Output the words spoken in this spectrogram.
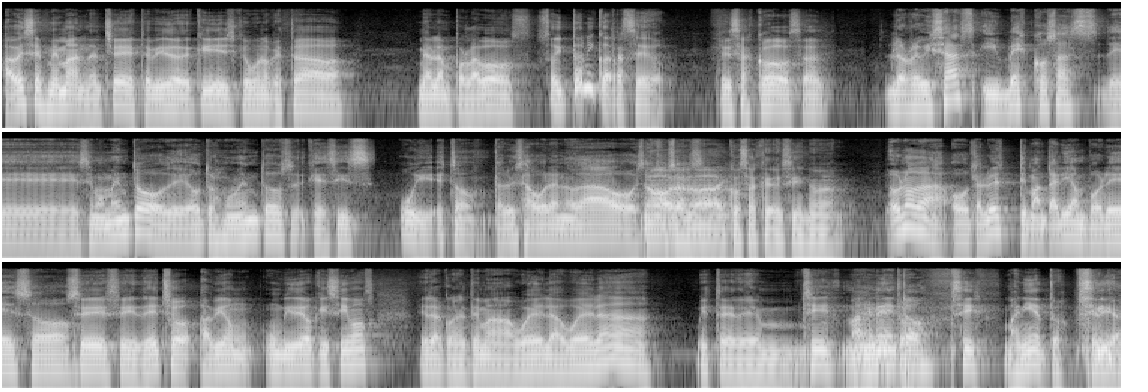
A veces me mandan, che, este video de Kish, qué bueno que estaba. Me hablan por la voz. Soy Tony Carracedo. Esas cosas. Lo revisás y ves cosas de ese momento o de otros momentos que decís, uy, esto tal vez ahora no da o esas No, ahora cosas- no da, hay cosas que decís no dan. O no da, o tal vez te matarían por eso. Sí, sí. De hecho, había un, un video que hicimos, era con el tema abuela, abuela, ¿viste? De Sí, Magneto. Sí. Magneto sería.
